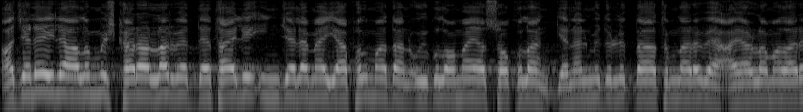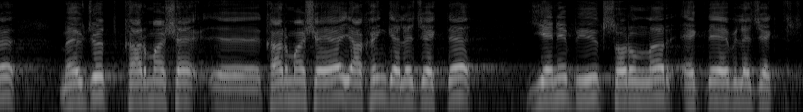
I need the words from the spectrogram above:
Aceleyle alınmış kararlar ve detaylı inceleme yapılmadan uygulamaya sokulan genel müdürlük dağıtımları ve ayarlamaları mevcut karmaşa, e, karmaşaya yakın gelecekte yeni büyük sorunlar ekleyebilecektir.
